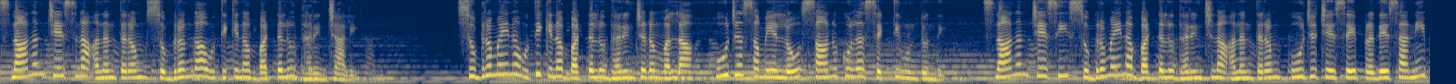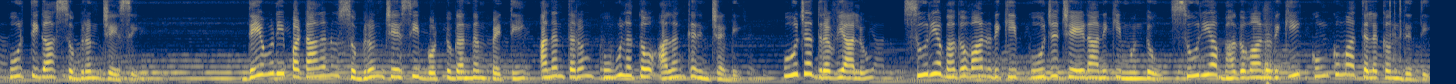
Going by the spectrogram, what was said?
స్నానం చేసిన అనంతరం శుభ్రంగా ఉతికిన బట్టలు ధరించాలి. శుభ్రమైన ఉతికిన బట్టలు ధరించడం వల్ల పూజ సమయంలో సానుకూల శక్తి ఉంటుంది. స్నానం చేసి శుభ్రమైన బట్టలు ధరించిన అనంతరం పూజ చేసే ప్రదేశాన్ని పూర్తిగా శుభ్రం చేసి దేవుడి పటాలను శుభ్రం చేసి బొట్టుగంధం పెట్టి అనంతరం పువ్వులతో అలంకరించండి. పూజ ద్రవ్యాలు సూర్య భగవానుడికి పూజ చేయడానికి ముందు సూర్య భగవానుడికి కుంకుమ తిలకం దిద్ది.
